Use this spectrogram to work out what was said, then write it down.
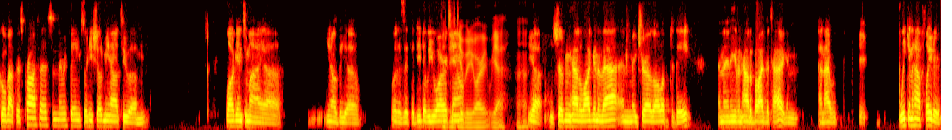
go about this process and everything? So he showed me how to um, log into my, uh, you know, the, uh, what is it, the DWR the account? DWR, yeah. Uh-huh. Yeah, he showed me how to log into that and make sure I was all up to date and then even how to buy the tag. And and I, it, week and a half later,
